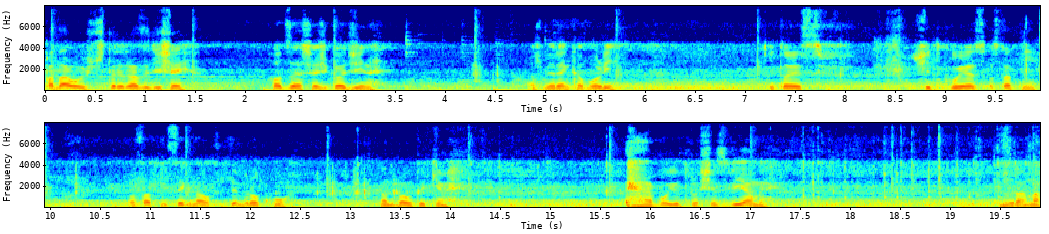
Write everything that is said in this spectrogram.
Padało już 4 razy dzisiaj. Chodzę 6 godzin. Aż mnie ręka boli. I to jest w sitku jest ostatni ostatni sygnał w tym roku nad Bałtykiem. Bo jutro się zwijamy z rana.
